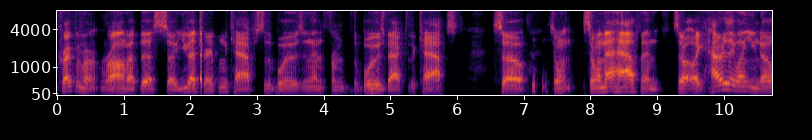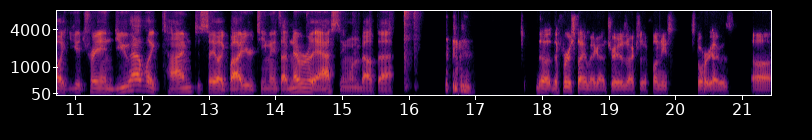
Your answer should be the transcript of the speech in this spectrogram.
correct me if I'm wrong about this. So, you got traded from the Caps to the Blues, and then from the Blues back to the Caps. So, so when so when that happened, so like, how do they let you know like you get traded? And do you have like time to say like bye to your teammates? I've never really asked anyone about that. the the first time I got traded was actually a funny story. I was uh,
